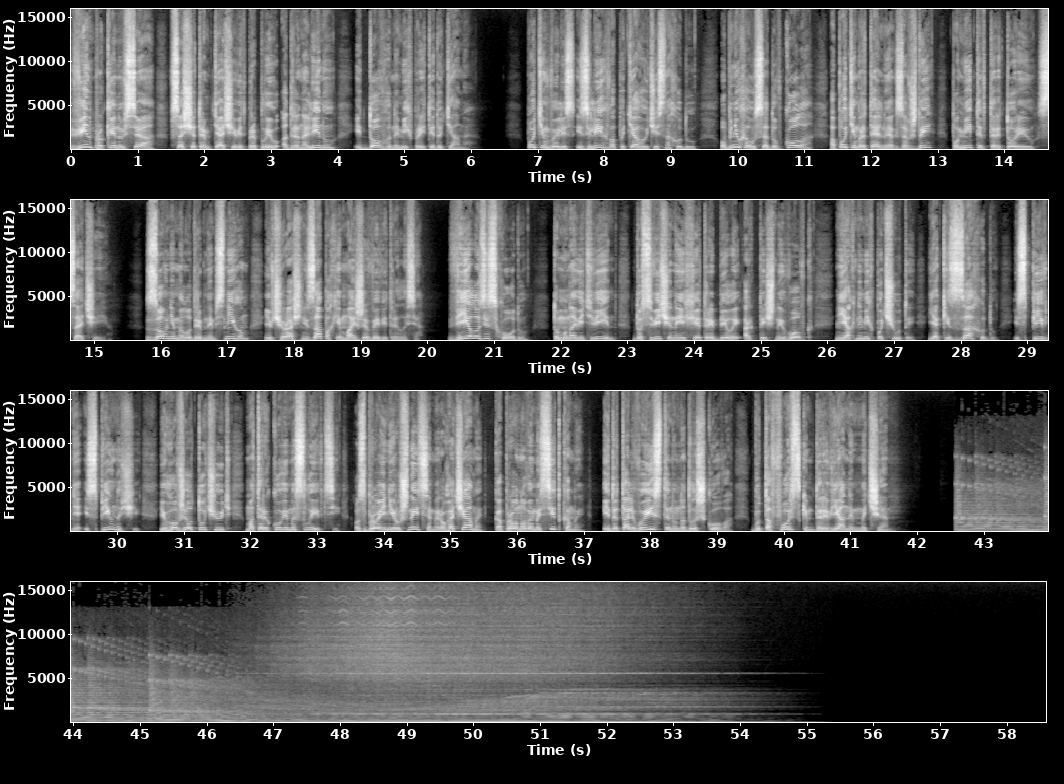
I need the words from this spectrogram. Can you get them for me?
Він прокинувся, все ще тремтячи від припливу адреналіну, і довго не міг прийти до тями. Потім виліз із лігва, потягуючись на ходу, обнюхав усе довкола, а потім, ретельно, як завжди, помітив територію сечеї. Зовні мило дрібним снігом, і вчорашні запахи майже вивітрилися. Віяло зі сходу, тому навіть він, досвідчений і хитрий білий арктичний вовк, ніяк не міг почути, як із заходу, із півдня і з півночі його вже оточують материкові мисливці, озброєні рушницями, рогачами, капроновими сітками і деталь воістину надлишкова, бутафорським дерев'яним мечем.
